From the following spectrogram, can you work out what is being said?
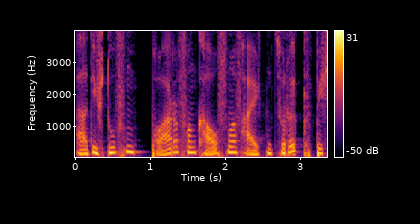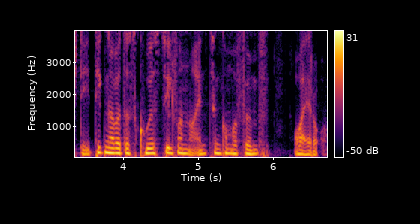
Äh, die Stufen POR von Kaufen auf Halten zurück, bestätigen aber das Kursziel von 19,5 Euro.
